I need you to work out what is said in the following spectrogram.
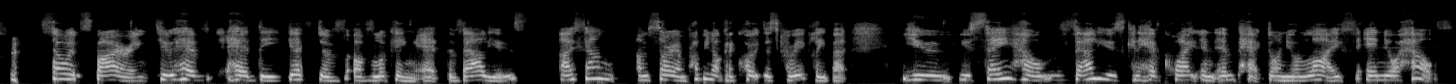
so inspiring to have had the gift of, of looking at the values. I found, I'm sorry, I'm probably not going to quote this correctly, but you, you say how values can have quite an impact on your life and your health.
